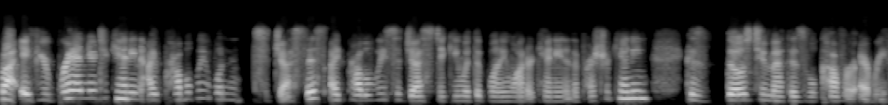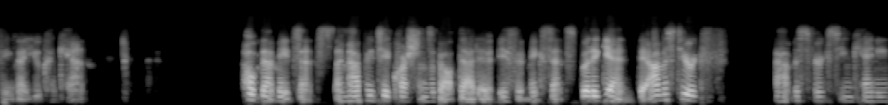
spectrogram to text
but if you're brand new to canning, I probably wouldn't suggest this. I'd probably suggest sticking with the boiling water canning and the pressure canning because those two methods will cover everything that you can can. Hope that made sense. I'm happy to take questions about that if it makes sense. But again, the atmospheric atmospheric steam canning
